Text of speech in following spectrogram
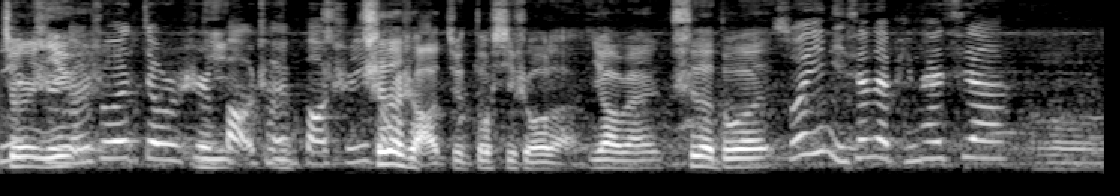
就是你只能说就是保持保持一吃的，少就都吸收了，要不然吃的多，所以你现在平台期啊，哦，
